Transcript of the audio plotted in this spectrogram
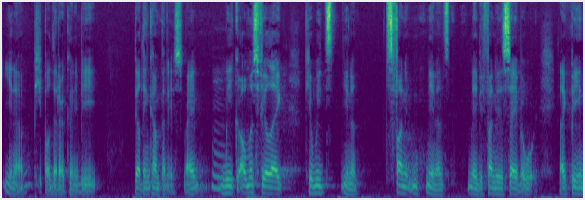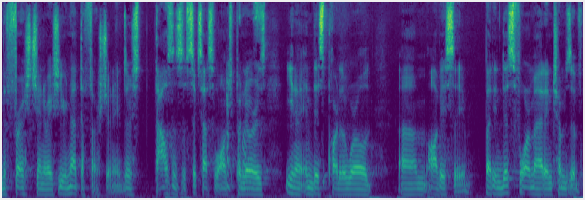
you know people that are going to be building companies, right? Mm. We almost feel like okay, we you know it's funny you know it's maybe funny to say, but like being the first generation, you're not the first generation. There's thousands of successful entrepreneurs, of you know, in this part of the world, um, obviously. But in this format, in terms of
